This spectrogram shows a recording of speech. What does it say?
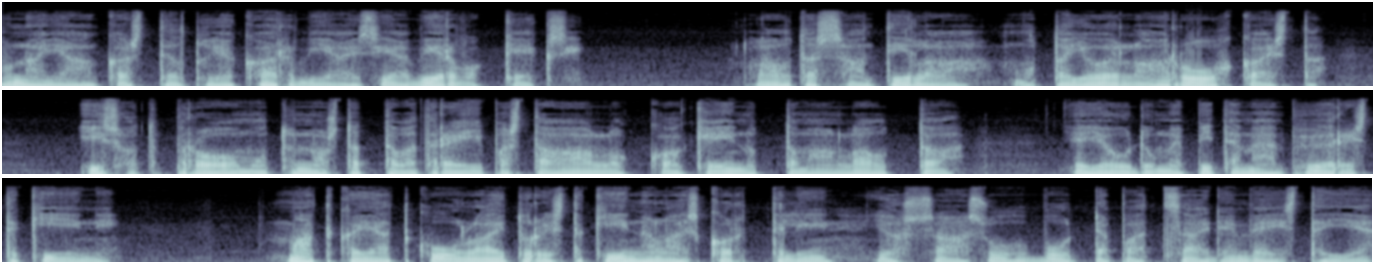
hunajaan kasteltuja karviaisia virvokkeeksi. Lautassa on tilaa, mutta joilla on ruuhkaista – Isot proomut nostattavat reipasta aallokkoa keinuttamaan lauttaa ja joudumme pitämään pyöristä kiinni. Matka jatkuu laiturista kiinalaiskortteliin, jossa asuu buddha-patsaiden veistäjiä.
